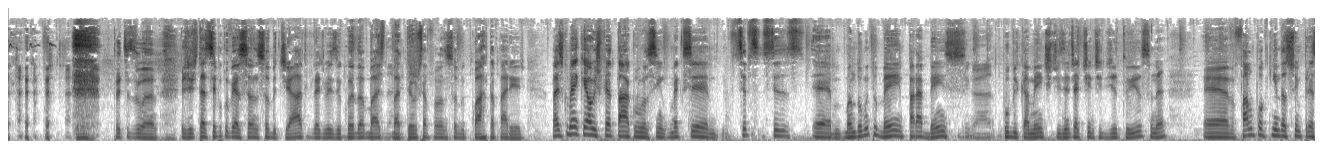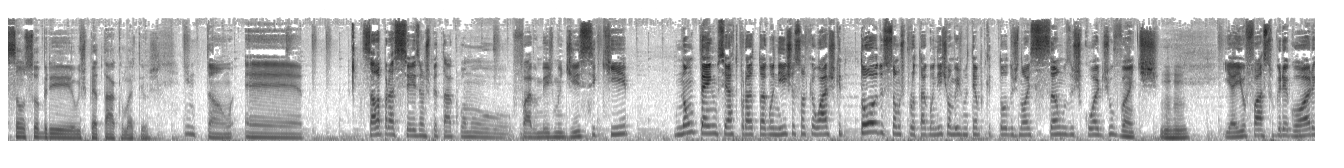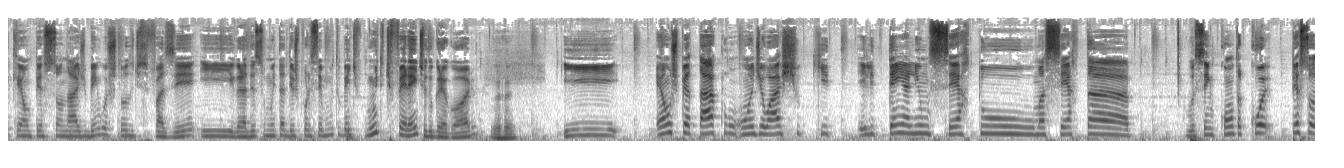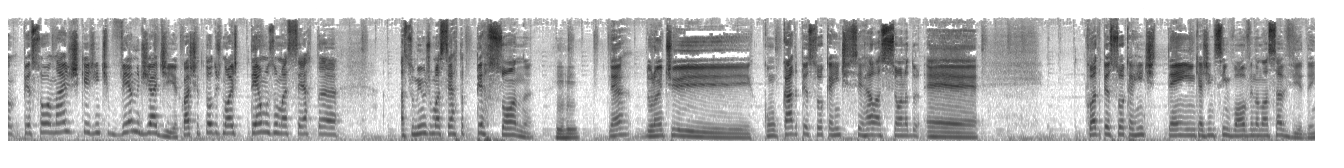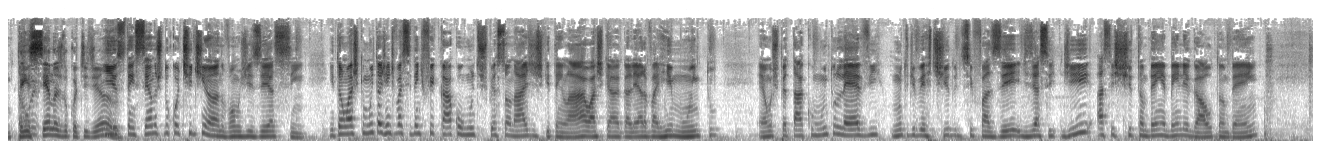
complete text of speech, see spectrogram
Tô te zoando. A gente tá sempre conversando sobre teatro, que de vez em quando a Bateu está falando sobre quarta parede. Mas como é que é o espetáculo, assim? Como é que você. Você, você é, mandou muito bem, parabéns Obrigado. publicamente, dizendo já tinha te dito isso, né? É, fala um pouquinho da sua impressão sobre o espetáculo, Matheus. Então, é... Sala para Seis é um espetáculo, como o Fábio mesmo disse, que não tem um certo protagonista, só que eu acho que todos somos protagonistas ao mesmo tempo que todos nós somos os coadjuvantes. Uhum. E aí eu faço o Gregório, que é um personagem bem gostoso de se fazer e agradeço muito a Deus por ser muito bem muito diferente do Gregório. Uhum. E é um espetáculo onde eu acho que ele tem ali um certo uma certa você encontra perso personagens que a gente vê no dia a dia. Eu acho que todos nós temos uma certa assumimos uma certa persona. Uhum. Né? Durante. Com cada pessoa que a gente se relaciona. É, cada pessoa que a gente tem, que a gente se envolve na nossa vida. Então, tem cenas do cotidiano? Isso, tem cenas do cotidiano, vamos dizer assim. Então eu acho que muita gente vai se identificar com muitos personagens que tem lá. Eu acho que a galera vai rir muito. É um espetáculo muito leve, muito divertido de se fazer, de, assi de assistir também é bem legal também.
